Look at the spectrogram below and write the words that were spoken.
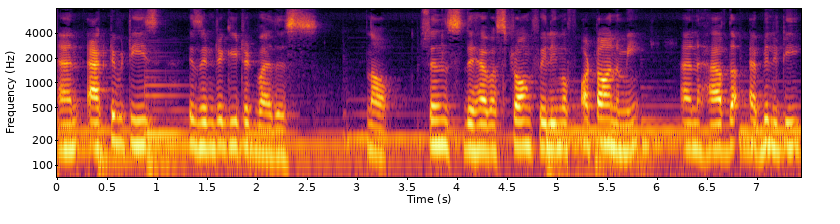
And activities is integrated by this. Now since they have a strong feeling of autonomy and have the ability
